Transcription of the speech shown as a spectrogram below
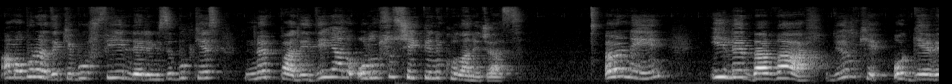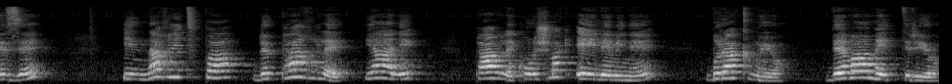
Ama buradaki bu fiillerimizi bu kez pas dediği yani olumsuz şeklini kullanacağız. Örneğin il est bavard diyorum ki o geveze il n'arrête pas de parler yani parler konuşmak eylemini bırakmıyor. Devam ettiriyor.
